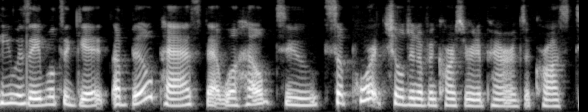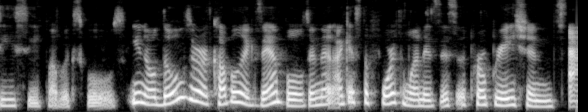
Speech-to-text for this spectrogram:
he was able to get a bill passed that will help to support children of incarcerated parents across DC public schools. You know, those are a couple of examples, and then I guess the fourth one is this appropriations act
